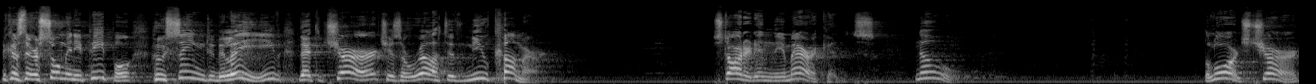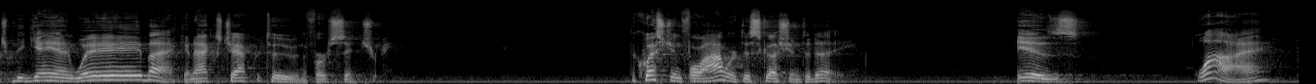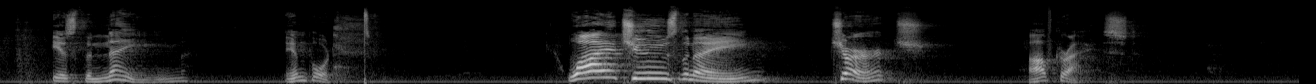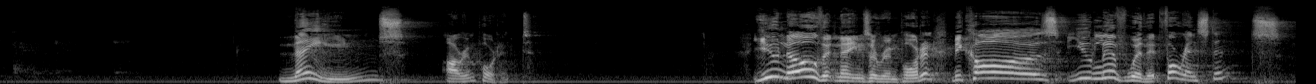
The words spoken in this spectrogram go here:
Because there are so many people who seem to believe that the church is a relative newcomer, started in the Americans. No. The Lord's church began way back in Acts chapter 2 in the first century. The question for our discussion today is why is the name important? Why choose the name Church of Christ? Names are important. You know that names are important because you live with it. For instance,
